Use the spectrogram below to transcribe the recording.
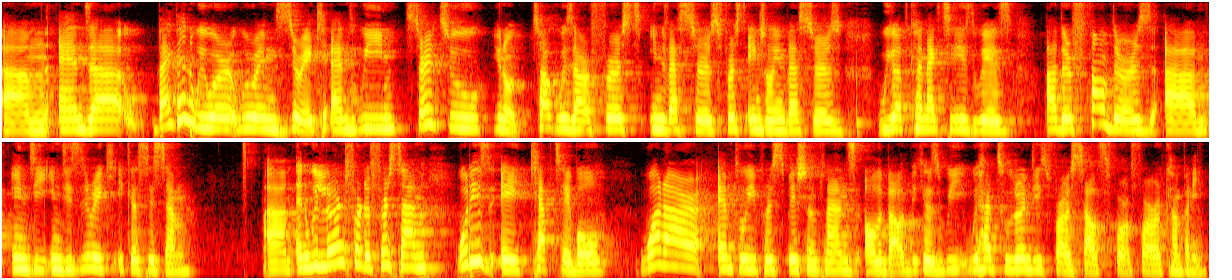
Um, and uh, back then we were we were in Zurich, and we started to you know talk with our first investors, first angel investors. We got connected with other founders um, in the in the Zurich ecosystem, um, and we learned for the first time what is a cap table. What are employee participation plans all about? Because we, we had to learn this for ourselves, for, for our company.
